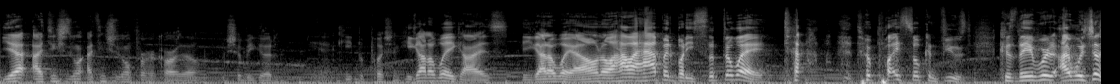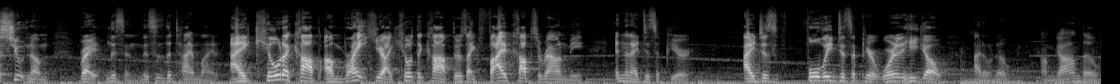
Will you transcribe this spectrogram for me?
Yeah, I think she's going. I think she's going for her car though. We should be good. Yeah, keep it pushing. He got away, guys. He got away. I don't know how it happened, but he slipped away. They're probably so confused because they were. I was just shooting them. Right. Listen, this is the timeline. I killed a cop. I'm right here. I killed the cop. There's like five cops around me, and then I disappear. I just fully disappear. Where did he go? I don't know. I'm gone though.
